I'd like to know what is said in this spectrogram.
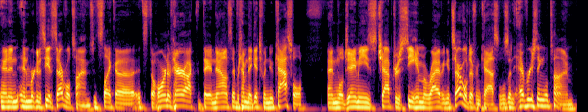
and and we're going to see it several times. It's like a it's the horn of Herrock that they announce every time they get to a new castle. And will Jaime's chapters see him arriving at several different castles, and every single time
